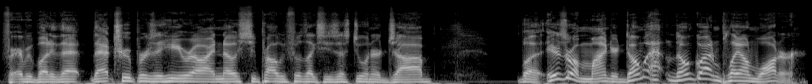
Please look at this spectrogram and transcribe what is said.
for everybody. That that trooper's a hero. I know she probably feels like she's just doing her job. But here's a reminder: don't don't go out and play on water.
